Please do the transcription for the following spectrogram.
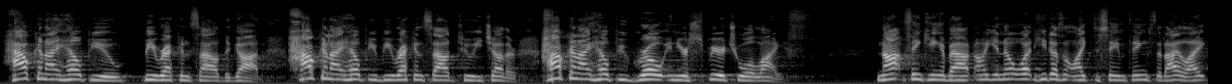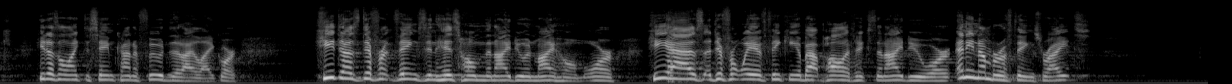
How can I help you be reconciled to God? How can I help you be reconciled to each other? How can I help you grow in your spiritual life? Not thinking about, oh, you know what? He doesn't like the same things that I like. He doesn't like the same kind of food that I like. Or he does different things in his home than I do in my home. Or he has a different way of thinking about politics than I do. Or any number of things, right?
